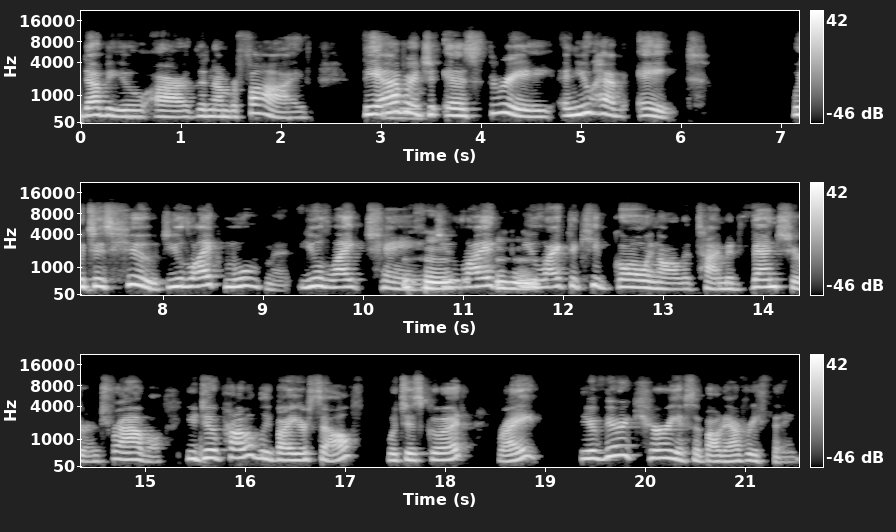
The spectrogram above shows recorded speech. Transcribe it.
W are the number five. The Mhm. average is three, and you have eight which is huge. You like movement. You like change. Mhm. You like Mhm. you like to keep going all the time, adventure and travel. You do it probably by yourself, which is good, right? You're very curious about everything.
